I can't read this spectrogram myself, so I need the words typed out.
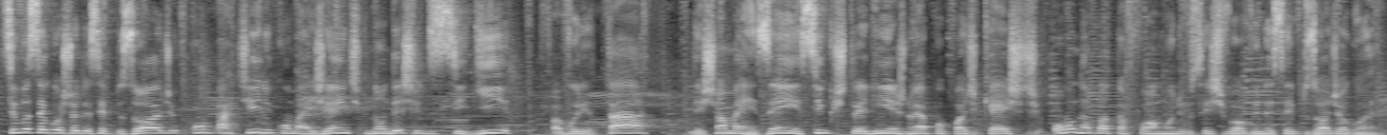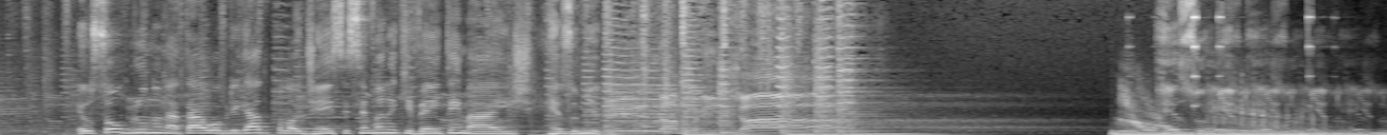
Se você gostou desse episódio, compartilhe com mais gente, não deixe de seguir, favoritar, deixar uma resenha e 5 estrelinhas no Apple Podcasts ou na plataforma onde você estiver ouvindo esse episódio agora. Eu sou o Bruno Natal, obrigado pela audiência. Semana que vem tem mais Resumido. Resumido. Resumido.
